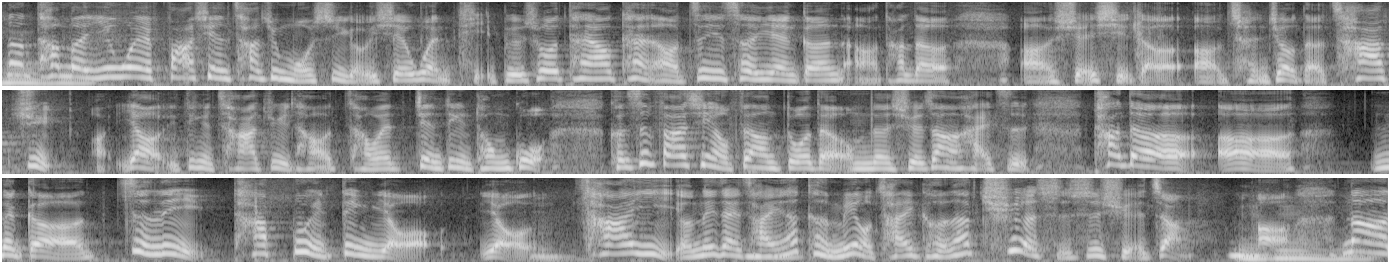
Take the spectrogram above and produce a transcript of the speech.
那他们因为发现差距模式有一些问题，比如说他要看啊智力测验跟啊他的呃学习的呃成就的。差距啊，要一定的差距，才才会鉴定通过。可是发现有非常多的我们的学长孩子，他的呃那个智力，他不一定有。有差异，有内在差异，他可能没有差异，可是他确实是学障啊。那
